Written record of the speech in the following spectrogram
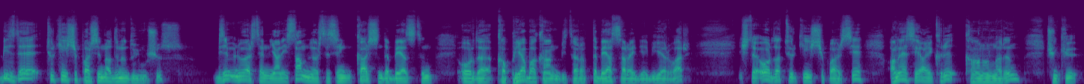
Biz de Türkiye İşçi Partisi'nin adını duymuşuz. Bizim üniversitenin yani İstanbul Üniversitesi'nin karşısında Beyazıt'ın orada kapıya bakan bir tarafta Beyaz Saray diye bir yer var. İşte orada Türkiye İşçi Partisi anayasaya aykırı kanunların çünkü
